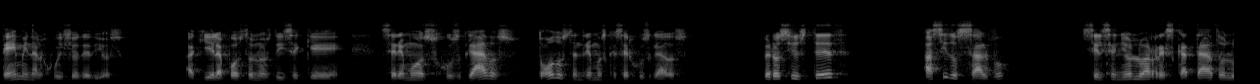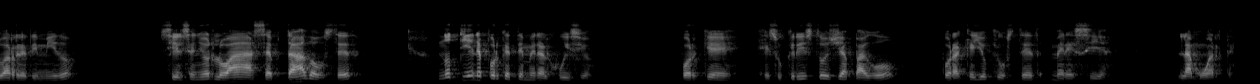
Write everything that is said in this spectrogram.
temen al juicio de Dios. Aquí el apóstol nos dice que seremos juzgados, todos tendremos que ser juzgados. Pero si usted ha sido salvo, si el Señor lo ha rescatado, lo ha redimido, si el Señor lo ha aceptado a usted, no tiene por qué temer al juicio, porque Jesucristo ya pagó por aquello que usted merecía, la muerte.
